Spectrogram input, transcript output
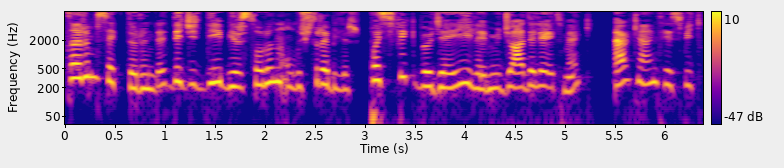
tarım sektöründe de ciddi bir sorun oluşturabilir. Pasifik böceği ile mücadele etmek, erken tespit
